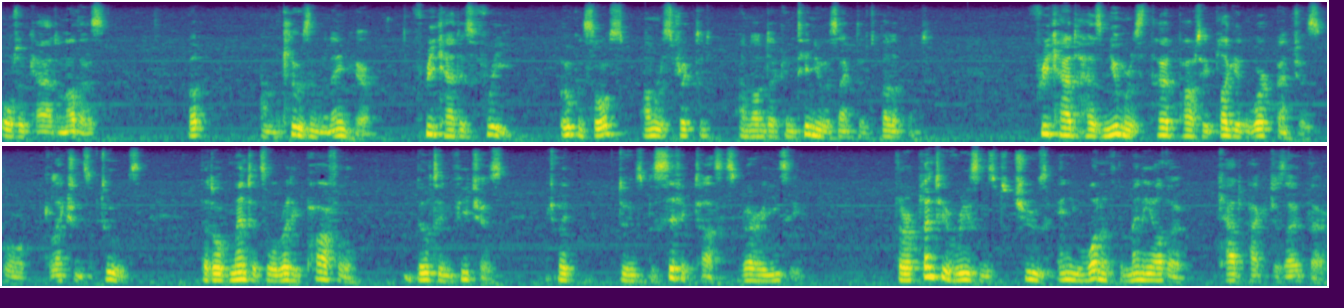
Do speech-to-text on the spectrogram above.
AutoCAD and others, but, and the clue is in the name here, FreeCAD is free, open source, unrestricted, and under continuous active development. FreeCAD has numerous third-party plug-in workbenches, or collections of tools, that augment its already powerful built-in features, which make doing specific tasks very easy. There are plenty of reasons to choose any one of the many other CAD packages out there,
